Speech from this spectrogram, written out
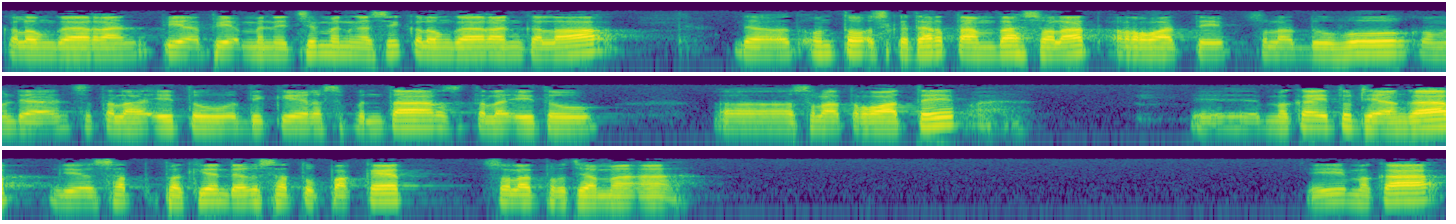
kelonggaran, pihak-pihak manajemen ngasih kelonggaran kalau untuk sekedar tambah sholat rawatib, sholat duhur, kemudian setelah itu dikir sebentar, setelah itu uh, sholat rawatib, ya, maka itu dianggap ya, bagian dari satu paket sholat berjamaah. Ya, maka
